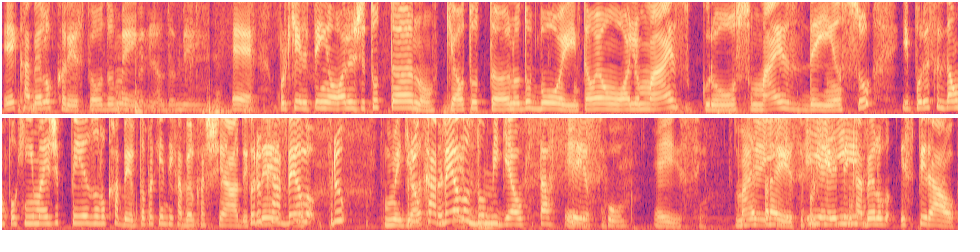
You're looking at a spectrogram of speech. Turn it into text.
e cabelo crespo, é o do meio ali. Eu do meio. É, porque ele tem óleo de tutano, que é o tutano do boi. Então é um óleo mais grosso, mais denso e por isso ele dá um pouquinho mais de peso no cabelo. Então para quem tem cabelo cacheado e Pro crespo, cabelo, pro, o Miguel pro é cabelo do Miguel que tá Esse. seco. É esse. Mais pra aí- esse, porque e ele aí- tem cabelo espiral.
